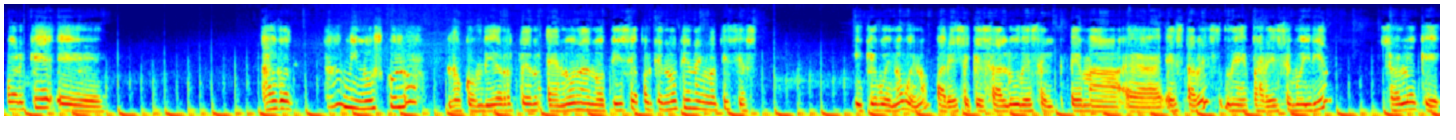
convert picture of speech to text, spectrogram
Porque eh, algo minúsculo lo convierten en una noticia porque no tienen noticias. Y que bueno, bueno, parece que salud es el tema eh, esta vez, me parece muy bien, solo que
